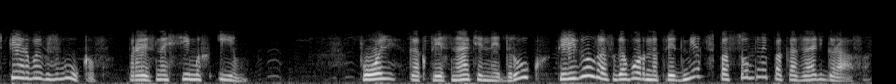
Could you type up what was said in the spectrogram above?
с первых звуков, произносимых им. Поль, как признательный друг, перевел разговор на предмет, способный показать графа.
